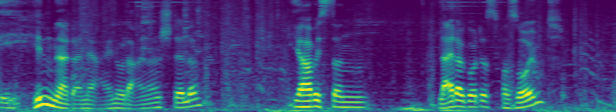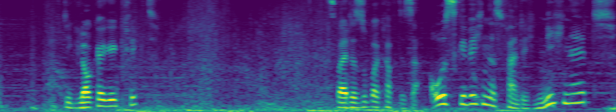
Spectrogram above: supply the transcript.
behindert an der einen oder anderen Stelle. Hier habe ich es dann leider Gottes versäumt. Auf die Glocke gekriegt. Zweite Superkraft ist er ausgewichen. Das fand ich nicht nett.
